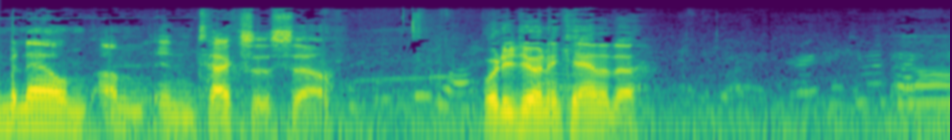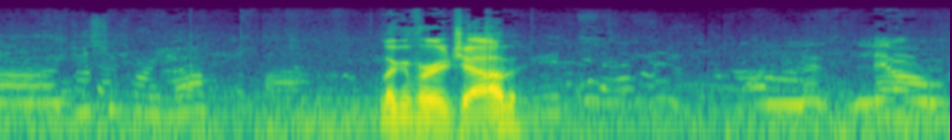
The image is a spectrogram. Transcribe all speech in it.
But now I'm, I'm in Texas. So, what are you doing in Canada? Uh, just for job, Looking for a job? uh, le- little,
